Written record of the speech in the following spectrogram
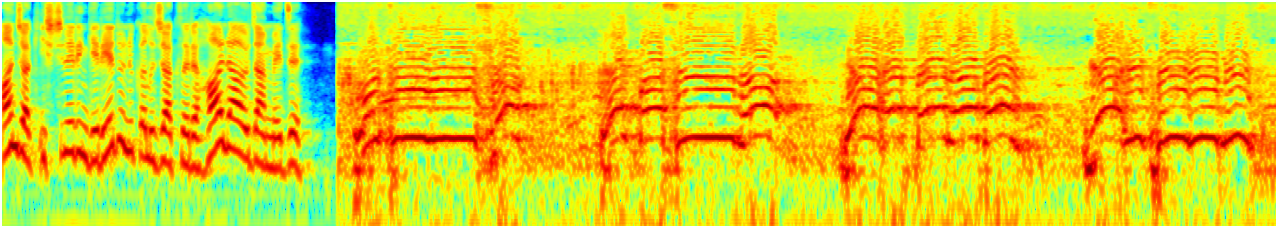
Ancak işçilerin geriye dönük alacakları hala ödenmedi. Kurtuluş yok tek başına ya hep beraber ya hiçbirimiz.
